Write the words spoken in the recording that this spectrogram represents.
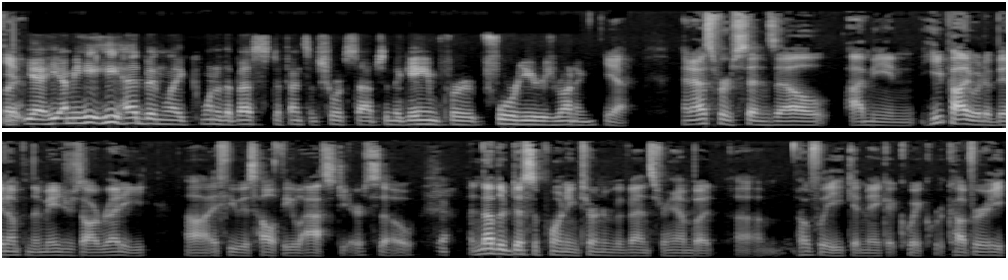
but yeah. yeah, he I mean he he had been like one of the best defensive shortstops in the game for four years running. Yeah, and as for Senzel, I mean he probably would have been up in the majors already. Uh, if he was healthy last year. So yeah. another disappointing turn of events for him, but um, hopefully he can make a quick recovery.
